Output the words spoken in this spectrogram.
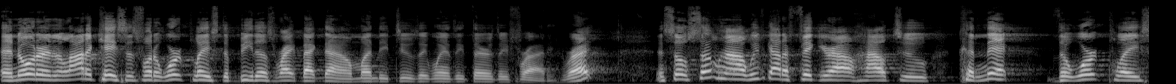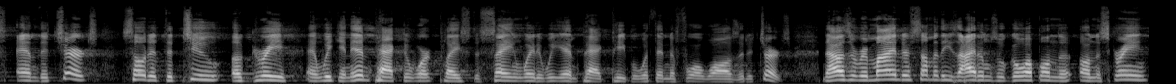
In order, in a lot of cases, for the workplace to beat us right back down Monday, Tuesday, Wednesday, Thursday, Friday. Right? And so somehow we've got to figure out how to connect the workplace and the church so that the two agree and we can impact the workplace the same way that we impact people within the four walls of the church. Now, as a reminder, some of these items will go up on the, on the screen.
